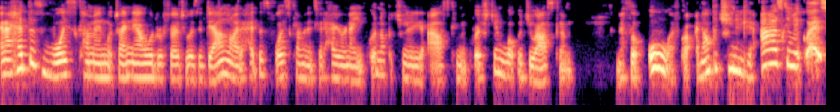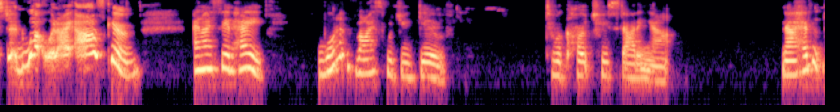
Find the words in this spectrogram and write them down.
And I had this voice come in, which I now would refer to as a download. I had this voice come in and said, Hey, Renee, you've got an opportunity to ask him a question. What would you ask him? And I thought, Oh, I've got an opportunity to ask him a question. What would I ask him? And I said, Hey, what advice would you give to a coach who's starting out? Now, I hadn't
